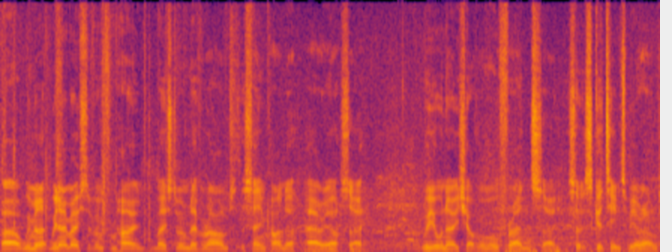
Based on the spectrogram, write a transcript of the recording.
Uh, we, know, we know most of them from home. Most of them live around the same kind of area, so we all know each other, we're all friends, so, so it's a good team to be around.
